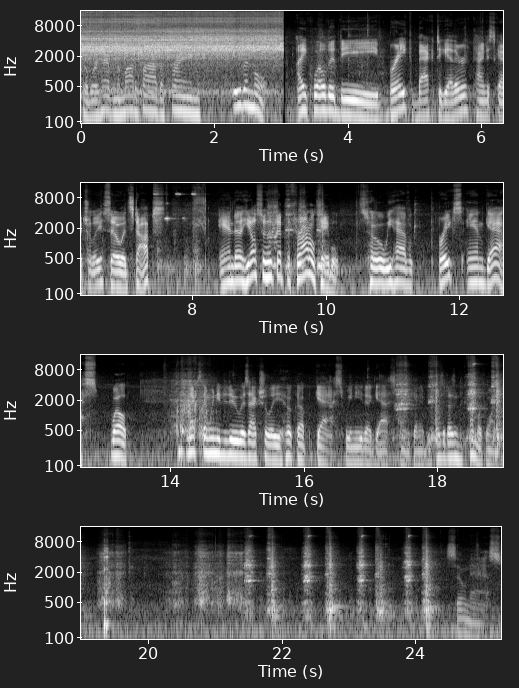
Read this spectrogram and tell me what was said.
so we're having to modify the frame even more. Ike welded the brake back together kind of sketchily so it stops. And uh, he also hooked up the throttle cable. So we have brakes and gas. Well, next thing we need to do is actually hook up gas. We need a gas tank in it because it doesn't come with one. So nice.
